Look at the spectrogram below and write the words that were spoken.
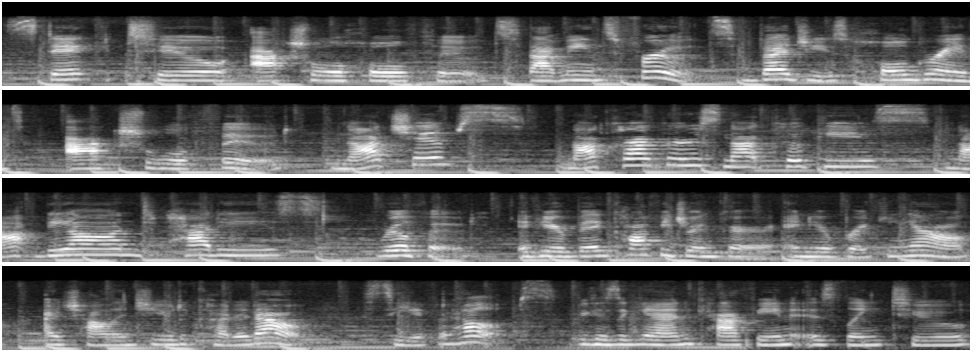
stick to actual whole foods. That means fruits, veggies, whole grains, actual food, not chips, not crackers, not cookies, not Beyond patties, real food. If you're a big coffee drinker and you're breaking out, I challenge you to cut it out. See if it helps. Because again, caffeine is linked to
